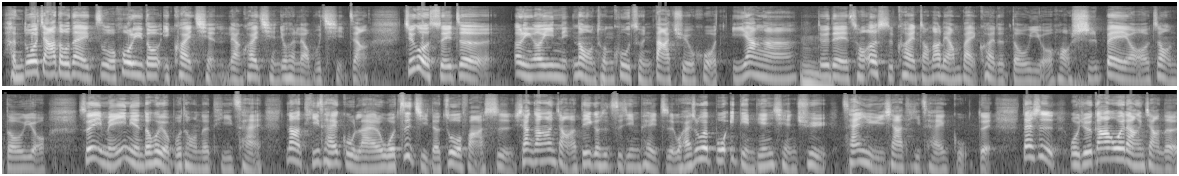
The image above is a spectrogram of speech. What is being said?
很多家都在做，获利都一块钱、两块钱就很了不起，这样。结果随着二零二一年那种囤库存大缺货一样啊，嗯、对不对？从二十块涨到两百块的都有哈，十倍哦，这种都有。所以每一年都会有不同的题材。那题材股来了，我自己的做法是，像刚刚讲的，第一个是资金配置，我还是会拨一点点钱去参与一下题材股，对。但是我觉得刚刚微良讲的，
